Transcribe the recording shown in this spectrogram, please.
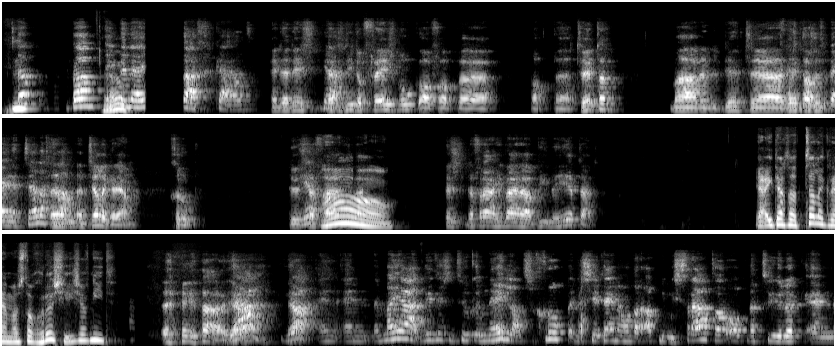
Stop, bam, ik ben de hele gekeild. En dat is, ja. dat is niet op Facebook of op, uh, op Twitter, maar dit, dit was een, een, telegram. een, een Telegram groep. Dus, ja. dan vraag je, oh. dus dan vraag je bijna wie beheert dat? Ja, ik dacht dat Telegram was toch Russisch of niet? ja, ja, ja, ja. En, en, maar ja, dit is natuurlijk een Nederlandse groep en er zit een of andere administrator op natuurlijk. En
